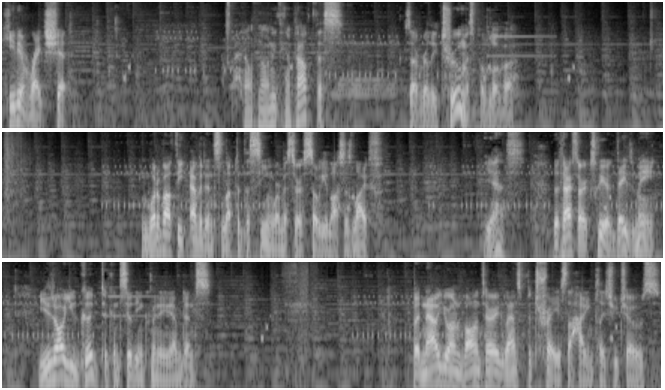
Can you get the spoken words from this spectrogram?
he didn't write shit. I don't know anything about this. Is that really true, Miss Pavlova? And what about the evidence left at the scene where Mr. Asogi lost his life? Yes. The facts are clear to me. You did all you could to conceal the incriminating evidence. But now your involuntary glance betrays the hiding place you chose.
